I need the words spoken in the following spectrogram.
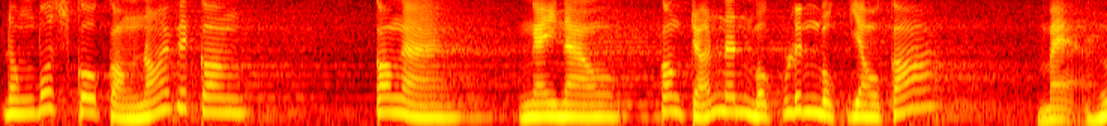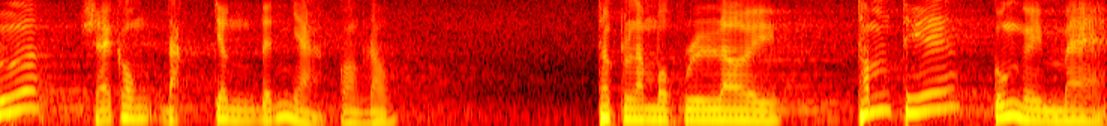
Đông Bosco còn nói với con Con à Ngày nào con trở nên một linh mục giàu có, Mẹ hứa sẽ không đặt chân đến nhà con đâu. Thật là một lời thấm thía của người mẹ,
